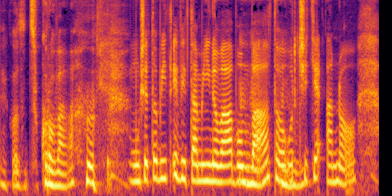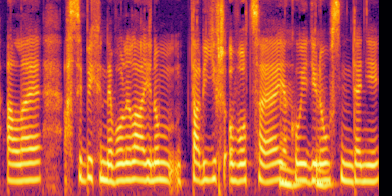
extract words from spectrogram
jako cukrová. Může to být i vitamínová bomba, mm-hmm. to mm-hmm. určitě ano, ale asi bych nevolila jenom talíř ovoce mm-hmm. jako jedinou mm-hmm. snídani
